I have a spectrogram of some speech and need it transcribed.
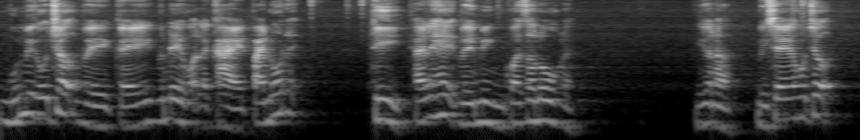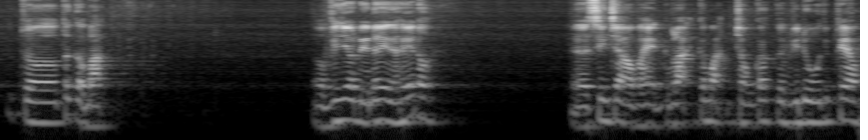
muốn mình hỗ trợ về cái vấn đề gọi là cài Pinode ấy thì hãy liên hệ với mình qua Zalo này. Như là mình sẽ hỗ trợ cho tất cả bạn. Ở video đến đây là hết thôi. Ờ, xin chào và hẹn gặp lại các bạn trong các video tiếp theo.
